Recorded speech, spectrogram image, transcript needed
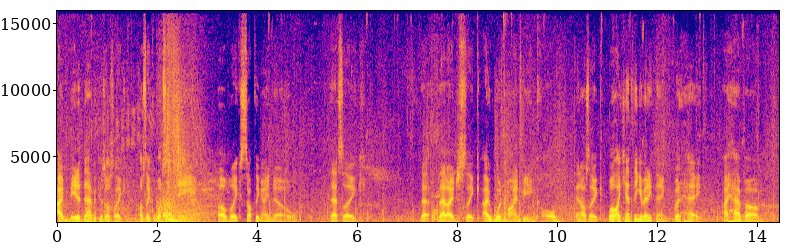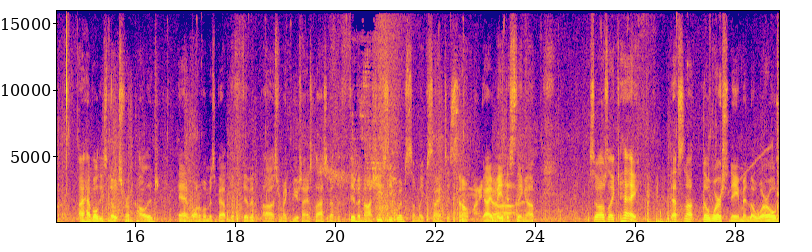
I I made it that because I was like, I was like, what's the name of like something I know that's like that that I just like I wouldn't mind being called, and I was like, well, I can't think of anything, but hey, I have um, I have all these notes from college, and one of them is about the Fibon uh, it's from my computer science class about the Fibonacci sequence. Some like scientist Oh my guy made this thing up. So I was like, hey, that's not the worst name in the world.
